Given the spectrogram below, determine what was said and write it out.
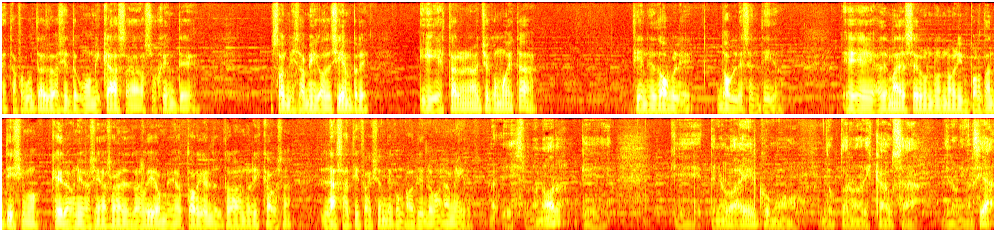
Esta facultad yo la siento como mi casa, su gente son mis amigos de siempre y estar una noche como esta tiene doble, doble sentido. Eh, además de ser un honor importantísimo que la Universidad Nacional de Entre Ríos me otorgue el doctorado honoris causa, la satisfacción de compartirlo con amigos. Es un honor que, tenerlo a él como doctor honoris causa de la universidad.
